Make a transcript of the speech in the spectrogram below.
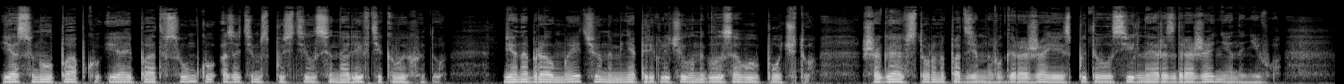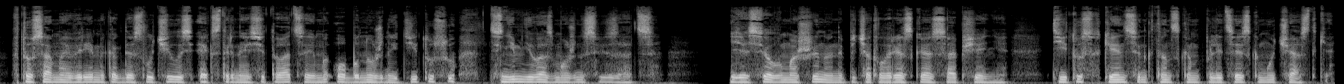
Я сунул папку и айпад в сумку, а затем спустился на лифте к выходу. Я набрал Мэтью, но меня переключило на голосовую почту. Шагая в сторону подземного гаража, я испытывал сильное раздражение на него — в то самое время, когда случилась экстренная ситуация, мы оба нужны Титусу, с ним невозможно связаться. Я сел в машину и напечатал резкое сообщение. «Титус в Кенсингтонском полицейском участке.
